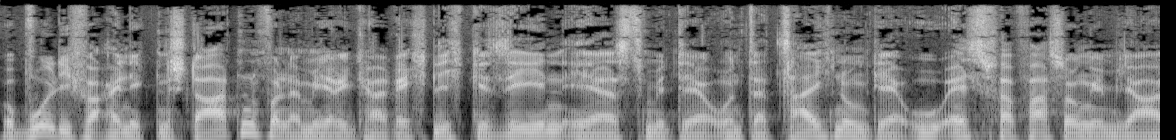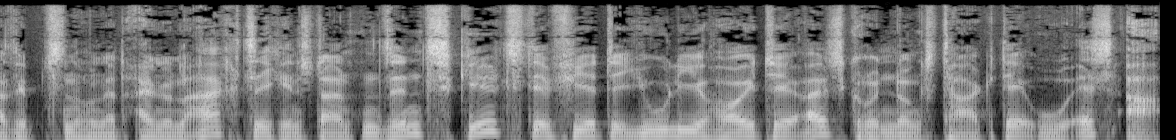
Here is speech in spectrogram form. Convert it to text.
Obwohl die Vereinigten Staaten von Amerika rechtlich gesehen erst mit der Unterzeichnung der US-Verfassung im Jahr 1781 entstanden sind, gilt der 4. Juli heute als Gründungstag der USA.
